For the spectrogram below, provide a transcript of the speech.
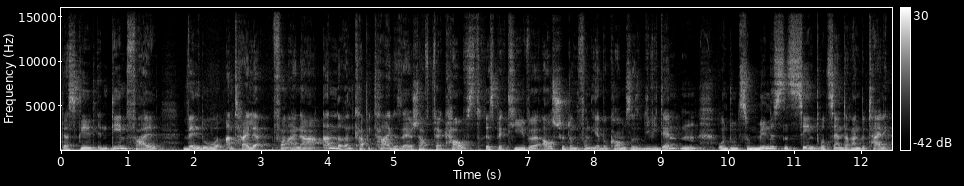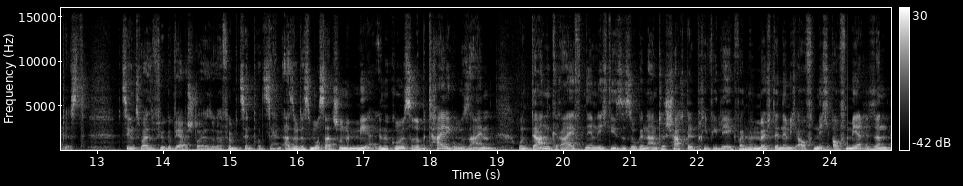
das gilt in dem Fall, wenn du Anteile von einer anderen Kapitalgesellschaft verkaufst, respektive Ausschüttung von ihr bekommst, also Dividenden, und du zumindest 10% daran beteiligt bist beziehungsweise für Gewerbesteuer sogar 15 Prozent. Also das muss halt schon eine, mehr, eine größere Beteiligung sein und dann greift nämlich dieses sogenannte Schachtelprivileg, weil man möchte nämlich auf, nicht auf mehreren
